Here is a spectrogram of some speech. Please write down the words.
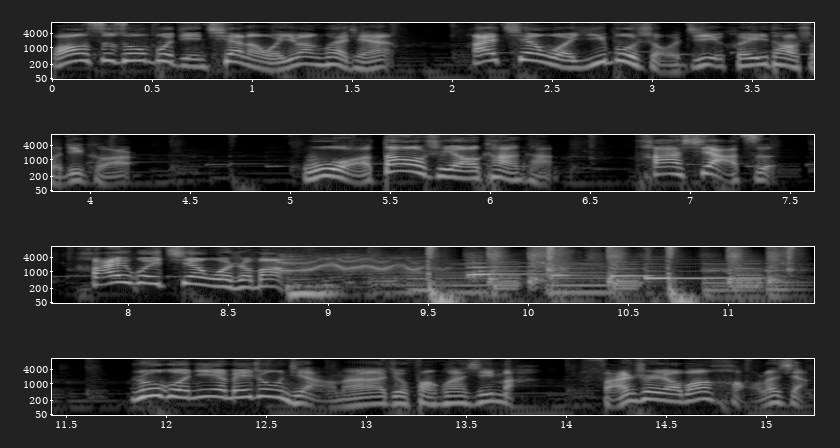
王思聪不仅欠了我一万块钱，还欠我一部手机和一套手机壳。我倒是要看看他下次还会欠我什么。如果你也没中奖呢，就放宽心吧，凡事要往好了想。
